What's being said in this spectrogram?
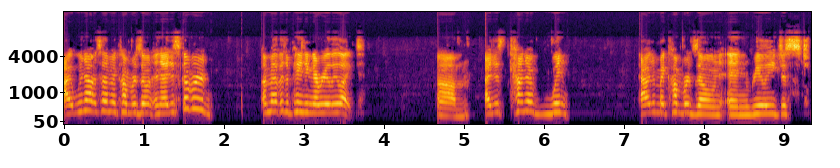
I went outside of my comfort zone, and I discovered a method of painting I really liked. Um, I just kind of went out of my comfort zone and really just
